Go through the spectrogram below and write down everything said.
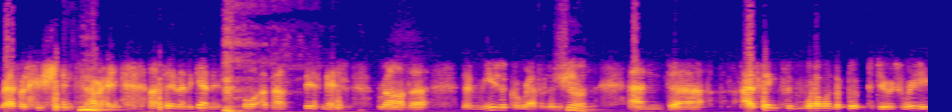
revolution. Sorry, I'll say that again. It's more about business rather than musical revolution. Sure. And uh, I think that what I want the book to do is really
